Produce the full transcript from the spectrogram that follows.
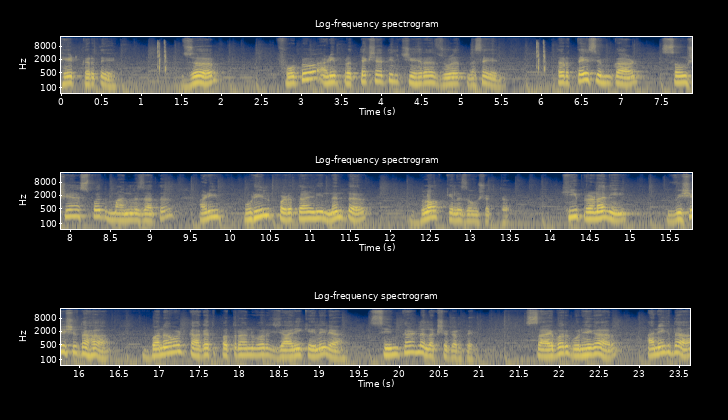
थेट करते. जर फोटो आणि प्रत्यक्षातील चेहरा जुळत नसेल तर ते सिमकार्ड संशयास्पद मानलं जातं आणि पुढील पडताळणीनंतर ब्लॉक केलं जाऊ शकतं. ही प्रणाली विशेषत बनावट कागदपत्रांवर जारी केलेल्या सिमकार्डला लक्ष करते. सायबर गुन्हेगार अनेकदा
